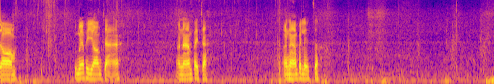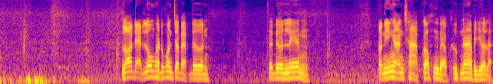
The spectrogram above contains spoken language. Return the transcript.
ยอม คุณแม่พยอมจ๋าเอาน้ำไปจ้ะเอาน้ำไปเลยจ้ะรอแดดล่มค่ะทุกคนจะแบบเดิน จะเดินเล่น ตอนนี้งานฉาบก็คือแบบคืบหน้าไปเยอะแหละ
